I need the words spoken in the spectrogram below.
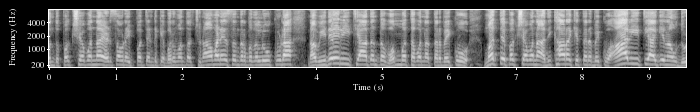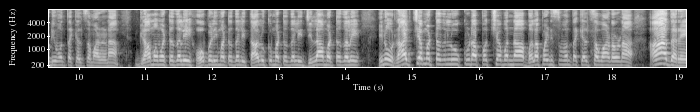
ಒಂದು ಪಕ್ಷವನ್ನ ಎರಡ್ ಸಾವಿರದ ಇಪ್ಪತ್ತೆಂಟಕ್ಕೆ ಬರುವಂತ ಚುನಾವಣೆ ಸಂದರ್ಭದಲ್ಲೂ ಕೂಡ ನಾವು ಇದೇ ರೀತಿಯಾದಂಥ ಒಮ್ಮತವನ್ನ ತರಬೇಕು, ಮತ್ತೆ ಪಕ್ಷವನ್ನ ಅಧಿಕಾರಕ್ಕೆ ತರಬೇಕು, ಆ ರೀತಿಯಾಗಿ ನಾವು ದುಡಿಯುವಂತ ಕೆಲಸ ಮಾಡೋಣ. ಗ್ರಾಮ ಮಟ್ಟದಲ್ಲಿ, ಹೋಬಳಿ ಮಟ್ಟದಲ್ಲಿ, ತಾಲೂಕು ಮಟ್ಟದಲ್ಲಿ, ಜಿಲ್ಲಾ ಮಟ್ಟದಲ್ಲಿ, ಇನ್ನು ರಾಜ್ಯ ಮಟ್ಟದಲ್ಲೂ ಕೂಡ ಪಕ್ಷವನ್ನ ಬಲಪಡಿಸುವಂತ ಕೆಲಸ ಮಾಡೋಣ. ಆದರೆ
